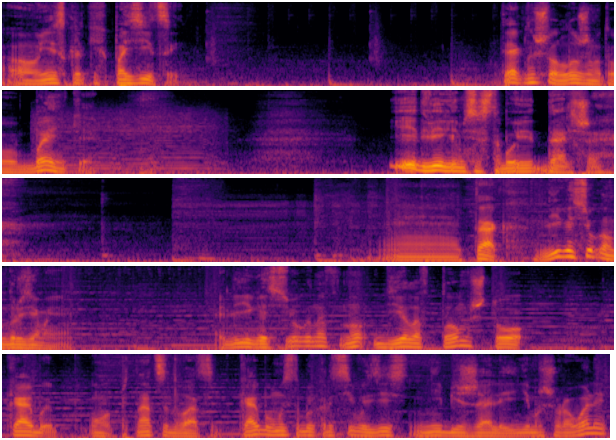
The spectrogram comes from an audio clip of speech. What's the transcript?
о, нескольких позиций так, ну что, ложим этого баньки И двигаемся с тобой дальше. Так, Лига Сёганов, друзья мои. Лига Сёганов Но дело в том, что Как бы, о, 15-20 Как бы мы с тобой красиво здесь не бежали и не маршировали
